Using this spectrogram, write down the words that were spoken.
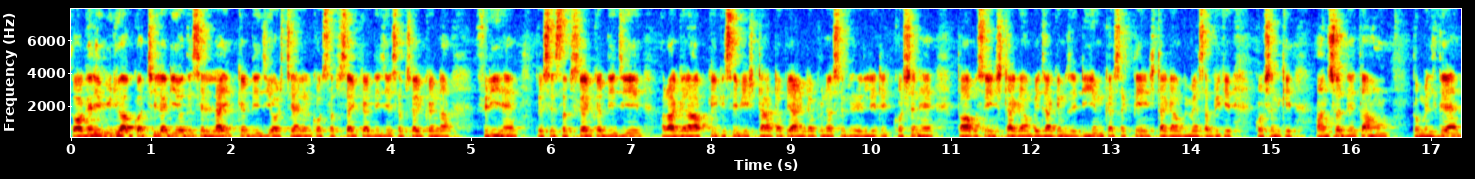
तो अगर ये वीडियो आपको अच्छी लगी हो तो इसे लाइक कर दीजिए और चैनल को सब्सक्राइब कर दीजिए। सब्सक्राइब करना फ्री है तो इसे सब्सक्राइब कर दीजिए। और अगर आपके किसी भी स्टार्टअप या एंटरप्रेन्योरशिप से रिलेटेड क्वेश्चन है तो आप उसे इंस्टाग्राम पे जाके मुझे डीएम कर सकते हैं। इंस्टाग्राम पे मैं सभी के क्वेश्चन के आंसर देता हूँ। तो मिलते हैं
